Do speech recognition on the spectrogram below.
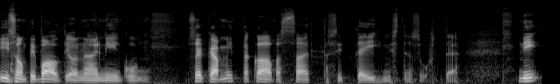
isompi valtio näin niin kuin sekä mittakaavassa että sitten ihmisten suhteen. Niin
